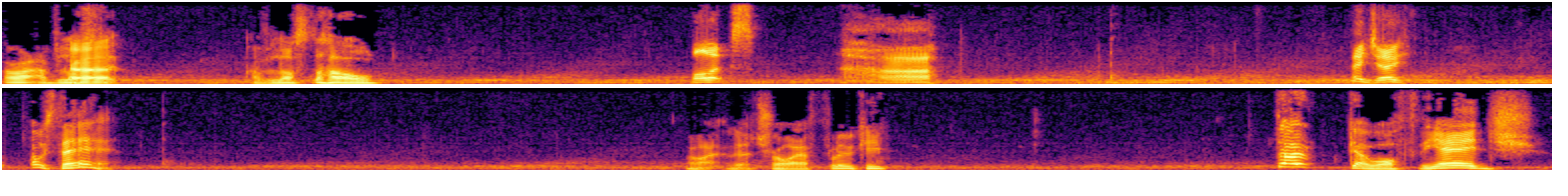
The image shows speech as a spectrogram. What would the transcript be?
All right, I've lost Uh, it. I've lost the hole. Bollocks. Ah. Hey, Jay. Oh, it's there. All right, I'm gonna try a fluky. Don't go off the edge.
